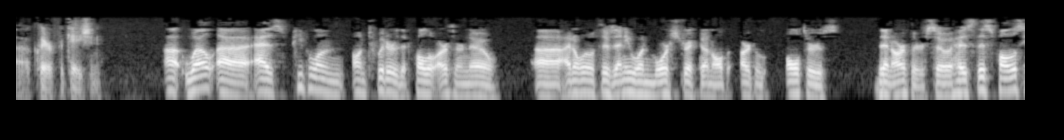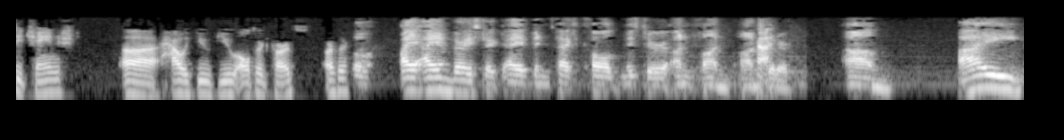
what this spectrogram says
uh, clarification. Uh, well, uh, as people on on Twitter that follow Arthur know, uh, I don't know if there's anyone more strict on alt- alters than Arthur. So has this policy changed uh, how you view altered cards, Arthur? Well, I, I am very strict. I have been in fact called Mr. Unfun on Twitter. Um, I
